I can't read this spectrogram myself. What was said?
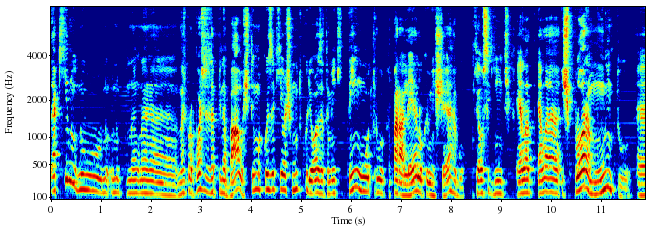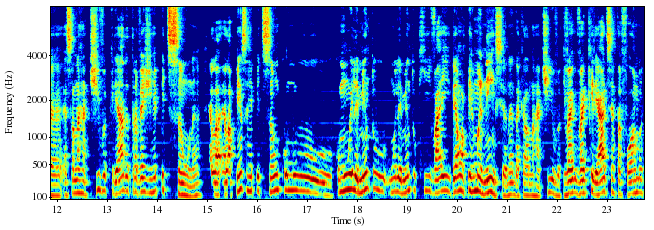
aqui no, no, no na, nas propostas da Pina Baus, tem uma coisa que eu acho muito curiosa também, que tem um outro paralelo que eu enxergo, que é o seguinte: ela, ela explora muito é, essa narrativa criada através de repetição, né? Ela, ela pensa a repetição como, como um elemento um elemento que vai criar uma permanência né, daquela narrativa, que vai, vai criar, de certa forma,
